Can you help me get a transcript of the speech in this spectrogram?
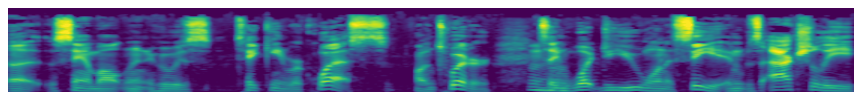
uh, Sam Altman who was taking requests on Twitter Mm-hmm. saying, "What do you want to see?" and was actually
